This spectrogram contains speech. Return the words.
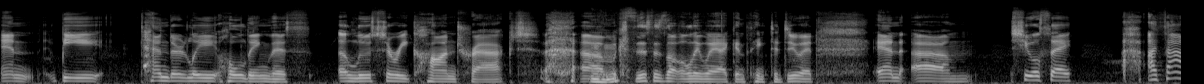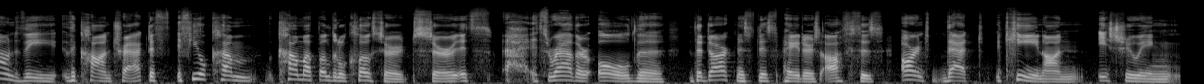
and be tenderly holding this illusory contract um, because this is the only way I can think to do it. And um, she will say, I found the the contract. If if you'll come come up a little closer, sir, it's it's rather old. The the darkness dissipator's offices aren't that keen on issuing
